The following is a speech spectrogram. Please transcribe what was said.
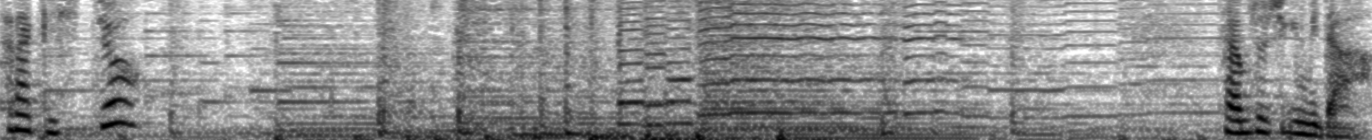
살아계시죠? 다음 소식입니다.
